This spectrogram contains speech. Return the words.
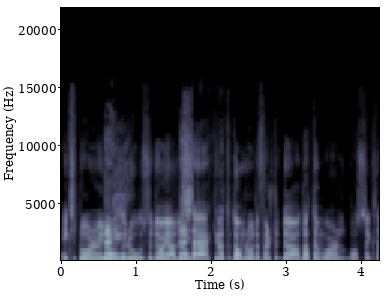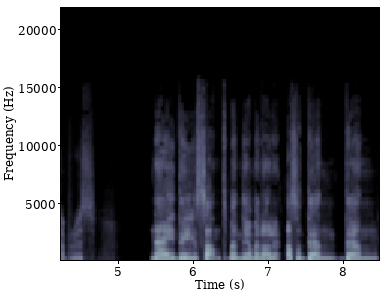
explora i lugn och ro. Så du har ju aldrig Nej. säkrat ett område förrän du dödat en world boss exempelvis. Nej, det är sant, men jag menar, alltså den, den,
